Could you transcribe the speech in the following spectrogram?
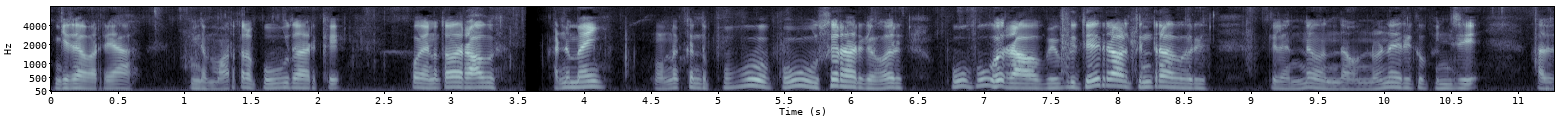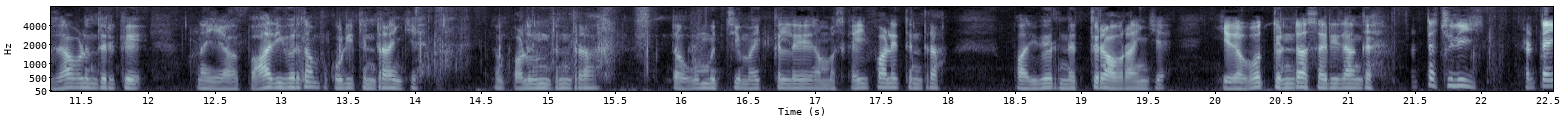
இங்கே தான் வர்றியா? இந்த மரத்தில் பூ தான் இருக்குது ஓ என்ன தான் ராவு கண்ணுமை உனக்கு இந்த பூ பூ உசுராக இருக்க வரு பூ பூ ரா எப்படி தேடுறாள் தின்றா வரு இதில் என்ன வந்தா? ஒன்று இருக்குது பிஞ்சு. அதுதான் விழுந்திருக்கு. ஆனால் பாதி பேர் தான் இப்போ கொடி தின்றாங்க. பழுவும் தின்றா. இந்த ஊமச்சி மைக்கல் நம்ம ஸ்கைஃபாலே தின்றா. பாதி பேர் நெத்துற ஆகுறாங்க எதவோ தின்றா சரிதாங்க. அட்டை சுழி அட்டை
